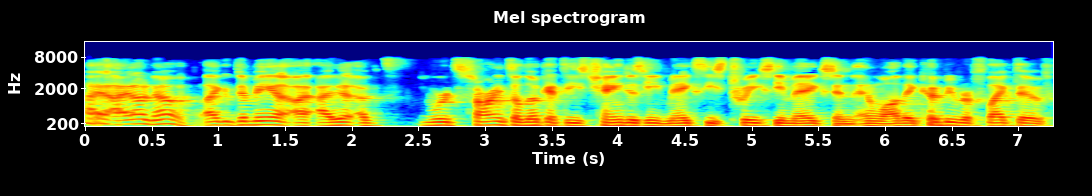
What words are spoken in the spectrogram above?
I, I don't know. Like to me, I, I, I, we're starting to look at these changes he makes, these tweaks he makes, and, and while they could be reflective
